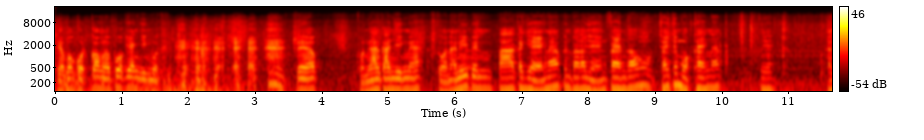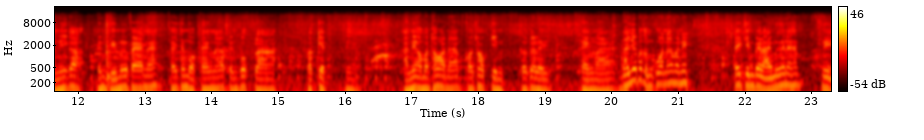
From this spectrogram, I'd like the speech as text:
เดี๋ยวพอกดกล้องแล้วพวกแย่งยิงหมดนี่ครับผลงานการยิงนะฮะส่วนอันนี้เป็นปลากระแยงนะครับเป็นปลากระแยงแฟนเขาใช้ฉมวกแทงนะนี่อันนี้ก็เป็นฝีมือแฟนนะ ใช้ฉมวกแทงนะ เป็นพวกปลาปลาเก็ดนี่อันนี้เอามาทอดนะครับเขาชอบกินเขาก็เลยแทงมา ได้เยอะพอสมควรนะวันนี้ ได้กินไปหลายมื้อนะครับ นี่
